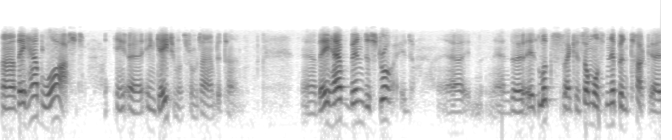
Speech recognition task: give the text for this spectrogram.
uh, they have lost uh, engagements from time to time. Uh, they have been destroyed, uh, and uh, it looks like it's almost nip and tuck. Uh,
